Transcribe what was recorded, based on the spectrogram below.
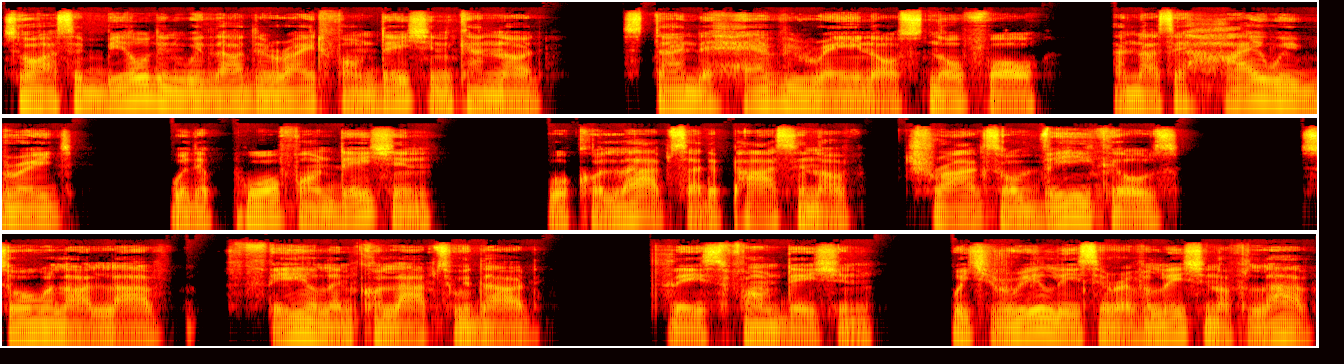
So, as a building without the right foundation cannot stand a heavy rain or snowfall, and as a highway bridge with a poor foundation will collapse at the passing of trucks or vehicles, so will our love fail and collapse without this foundation, which really is a revelation of love.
